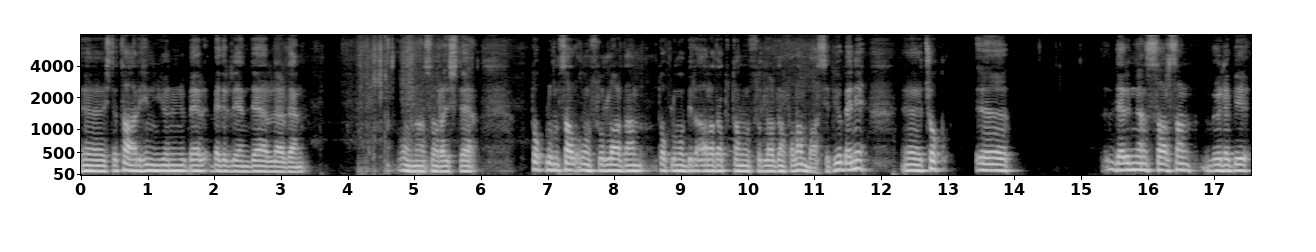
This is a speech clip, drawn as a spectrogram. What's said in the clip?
E, işte tarihin yönünü belirleyen değerlerden, ondan sonra işte toplumsal unsurlardan, toplumu bir arada tutan unsurlardan falan bahsediyor. Beni e, çok e, derinden sarsan böyle bir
